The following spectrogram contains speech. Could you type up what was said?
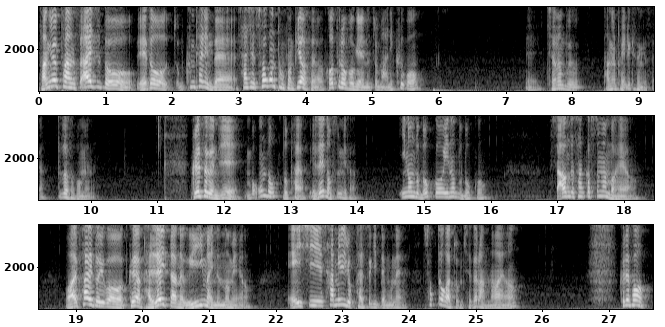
방열판 사이즈도 얘도 좀 큰 편인데 사실 속은 텅텅 비었어요. 겉으로 보기에는 좀 많이 크고. 예, 전원부 방열판 이렇게 생겼어요. 뜯어서 보면은. 그래서 그런지 뭐 온도 높아요. 여전히 높습니다. 이놈도 높고 이놈도 높고. 사운드 상급 쓰면 뭐해요? 와이파이도 이거 그냥 달려있다는 의의만 있는 놈이에요 AC3168 쓰기 때문에 속도가 좀 제대로 안 나와요 그래서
